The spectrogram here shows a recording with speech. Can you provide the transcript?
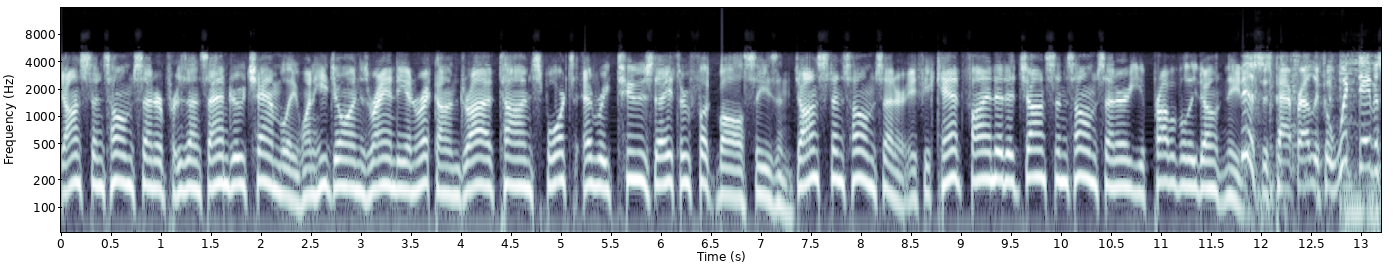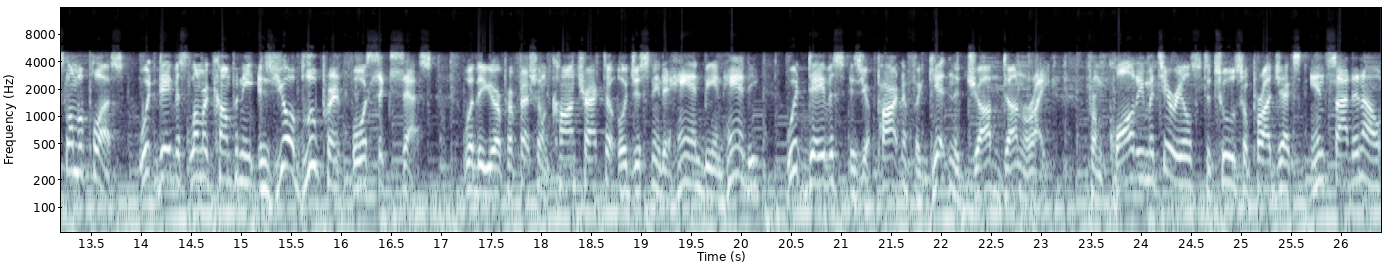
Johnston's Home Center presents Andrew Chambly when he joins Randy and Rick on Drive Time Sports every Tuesday through football season. Johnston's Home Center. If you can't find it at Johnston's Home Center, you probably don't need it. This is Pat Bradley for Whit Davis Lumber Plus. Whit Davis Lumber Company is your blueprint for success. Whether you're a professional contractor or just need a hand being handy, Whit Davis is your partner for getting the job done right. From quality materials to tools for projects inside and out,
